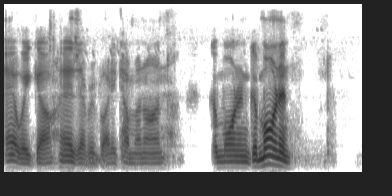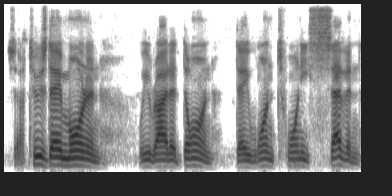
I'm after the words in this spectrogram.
There we go. There's everybody coming on. Good morning. Good morning. So, Tuesday morning, we ride at dawn, day 127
